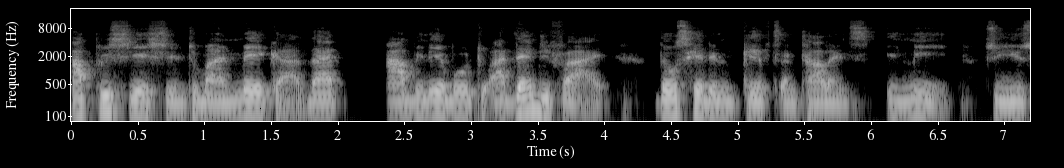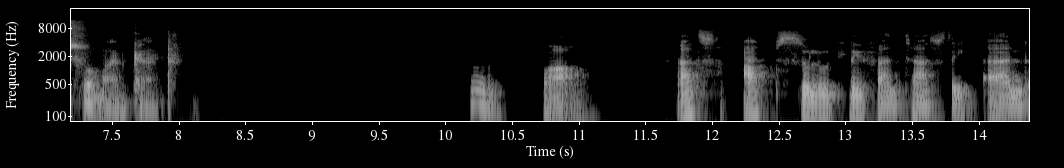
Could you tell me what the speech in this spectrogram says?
appreciation to my maker that I've been able to identify those hidden gifts and talents in me to use for mankind. Hmm. Wow, that's absolutely fantastic. And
